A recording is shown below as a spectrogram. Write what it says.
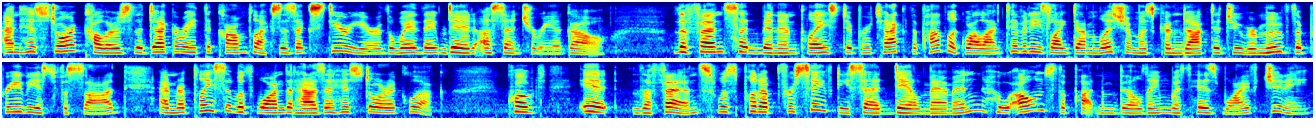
and historic colors that decorate the complex's exterior the way they did a century ago. The fence had been in place to protect the public while activities like demolition was conducted to remove the previous facade and replace it with one that has a historic look. Quote, it, the fence, was put up for safety, said Dale Mammon, who owns the Putnam building with his wife Ginny.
